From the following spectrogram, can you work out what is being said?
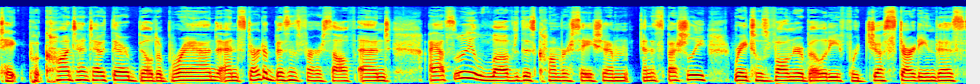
take put content out there, build a brand and start a business for herself. And I absolutely loved this conversation and especially Rachel's vulnerability for just starting this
